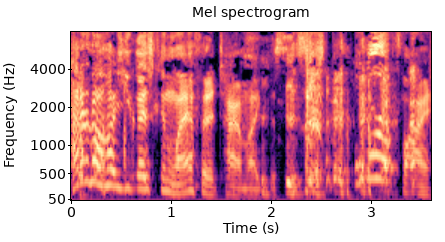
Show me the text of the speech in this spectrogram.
I don't know how how you guys can laugh at a time like this. This is horrifying.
